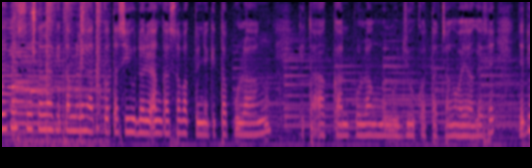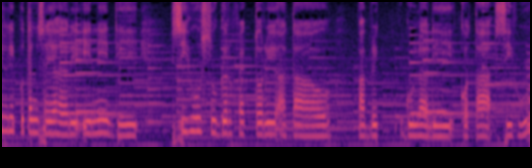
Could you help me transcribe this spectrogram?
Oke setelah kita melihat kota Sihu dari angkasa, waktunya kita pulang. Kita akan pulang menuju kota Changwon ya guys ya. Jadi liputan saya hari ini di Sihu Sugar Factory atau pabrik gula di kota Sihu.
